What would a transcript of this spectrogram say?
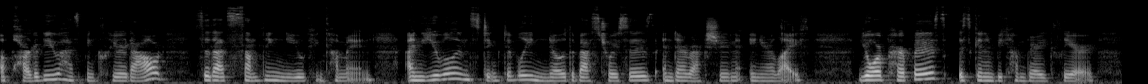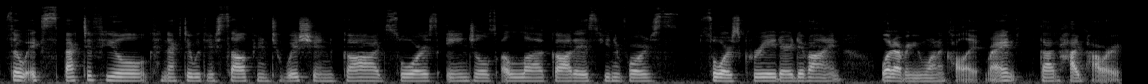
a part of you has been cleared out so that something new can come in. And you will instinctively know the best choices and direction in your life. Your purpose is to become very clear. So expect to feel connected with yourself, your intuition, God, source, angels, Allah, goddess, universe, source, creator, divine, whatever you want to call it, right? That high power.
